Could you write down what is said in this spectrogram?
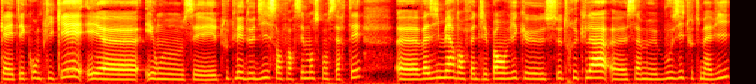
qui a été compliqué et, euh, et on s'est toutes les deux dit sans forcément se concerter euh, vas-y merde en fait j'ai pas envie que ce truc là ça me bousille toute ma vie.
